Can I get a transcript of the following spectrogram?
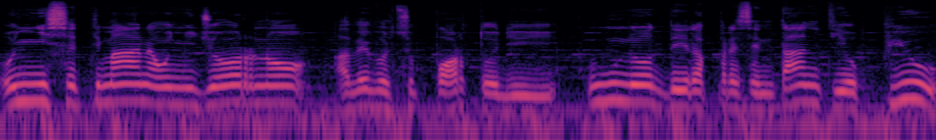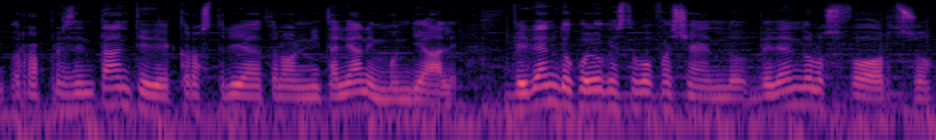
ogni settimana, ogni giorno avevo il supporto di uno dei rappresentanti o più rappresentanti del cross triathlon italiano e mondiale. Vedendo quello che stavo facendo, vedendo lo sforzo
